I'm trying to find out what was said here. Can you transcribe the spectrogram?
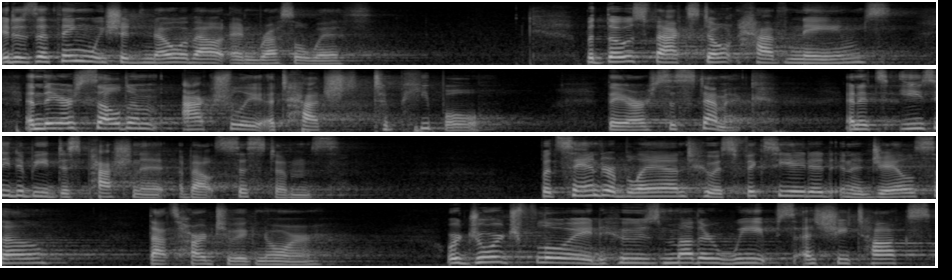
It is a thing we should know about and wrestle with. But those facts don't have names, and they are seldom actually attached to people. They are systemic, and it's easy to be dispassionate about systems. But Sandra Bland, who is asphyxiated in a jail cell, that's hard to ignore. Or George Floyd, whose mother weeps as she talks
